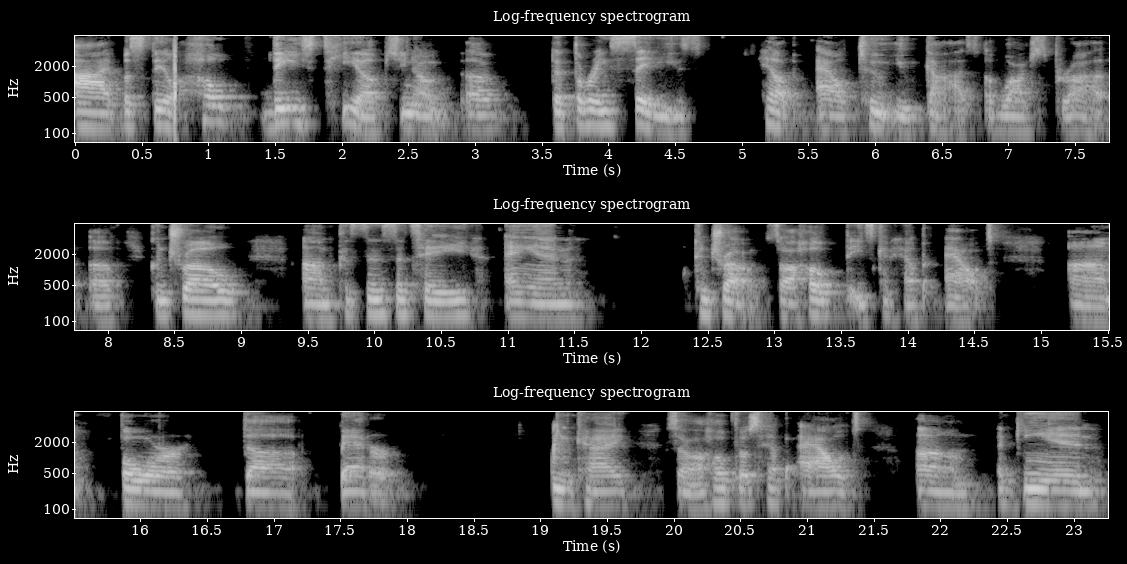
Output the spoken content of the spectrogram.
I, but still, hope these tips, you know, uh, the three C's help out to you guys of what of control, um, consistency, and control. So I hope these can help out um, for the better. Okay, so I hope those help out. Um, again,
